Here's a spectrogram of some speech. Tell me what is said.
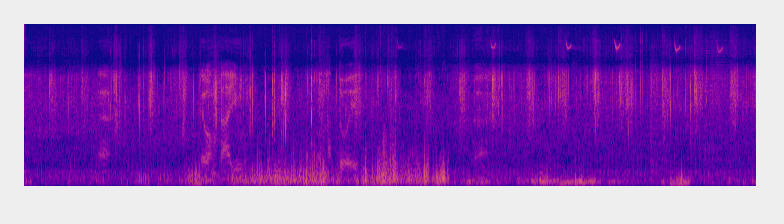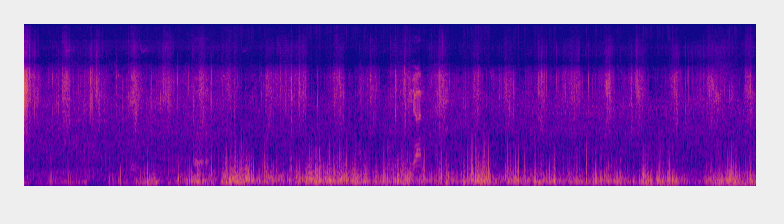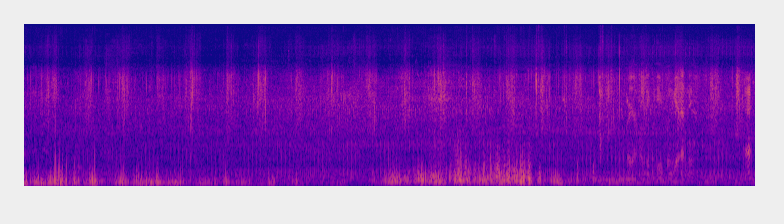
Eh wong kayu Aduh ya eh. kaya ngene penggerane. Eh?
